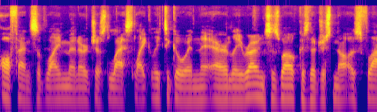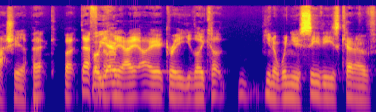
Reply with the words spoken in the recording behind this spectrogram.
offensive linemen are just less likely to go in the early rounds as well because they're just not as flashy a pick. But definitely, well, yeah. I, I agree. Like uh, you know, when you see these kind of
